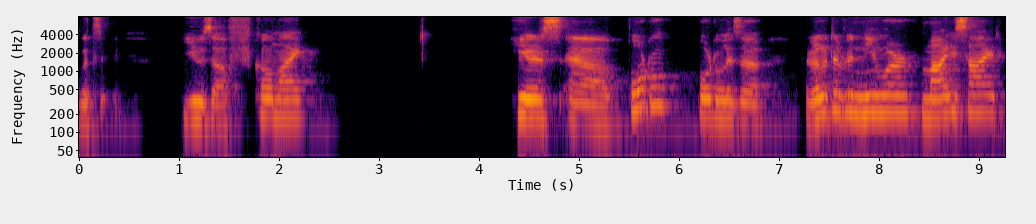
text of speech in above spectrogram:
with use of comite. Here's Portal. Portal is a relatively newer miticide,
